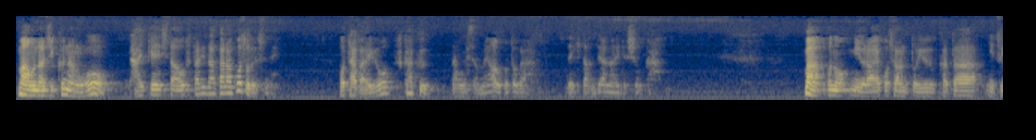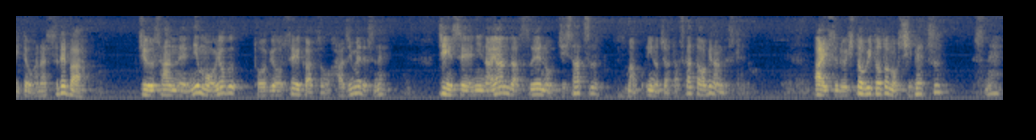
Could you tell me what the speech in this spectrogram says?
まあ同じ苦難を体験したお二人だからこそですね、お互いを深く慰め合うことができたんではないでしょうか。まあ、この三浦綾子さんという方についてお話しすれば、13年にも及ぶ闘病生活をはじめですね、人生に悩んだ末の自殺、まあ、命は助かったわけなんですけれども、愛する人々との死別ですね。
